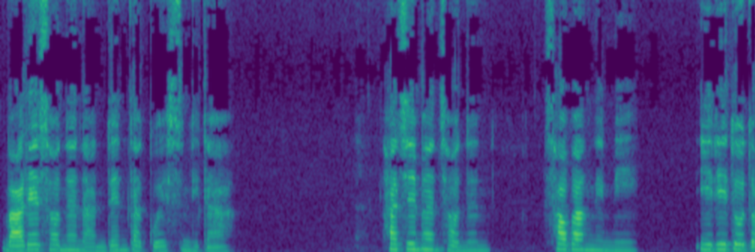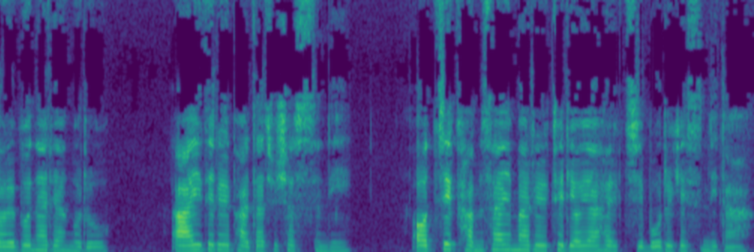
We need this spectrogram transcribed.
말해서는 안 된다고 했습니다. 하지만 저는 서방님이 이리도 넓은 아량으로 아이들을 받아주셨으니 어찌 감사의 말을 드려야 할지 모르겠습니다.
